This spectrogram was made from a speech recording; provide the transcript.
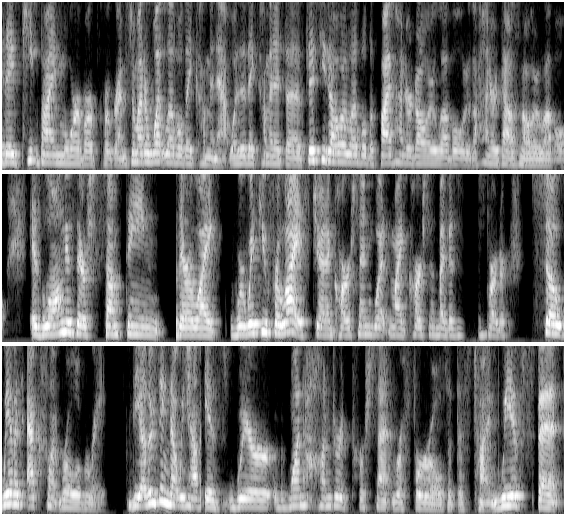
They keep buying more of our programs, no matter what level they come in at, whether they come in at the $50 level, the $500 level, or the $100,000 level. As long as there's something, they're like, we're with you for life, Jen and Carson, what Mike Carson's my business partner. So we have an excellent rollover rate. The other thing that we have is we're 100% referrals at this time. We have spent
